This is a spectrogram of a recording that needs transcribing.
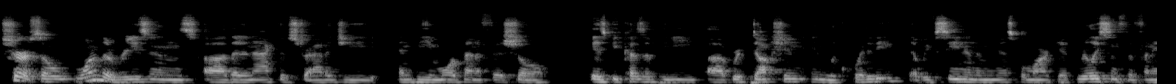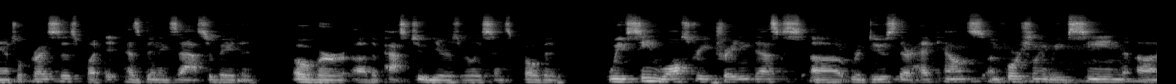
Sure. So, one of the reasons uh, that an active strategy can be more beneficial is because of the uh, reduction in liquidity that we've seen in the municipal market really since the financial crisis, but it has been exacerbated over uh, the past two years, really since COVID. We've seen Wall Street trading desks uh, reduce their headcounts. Unfortunately, we've seen uh,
